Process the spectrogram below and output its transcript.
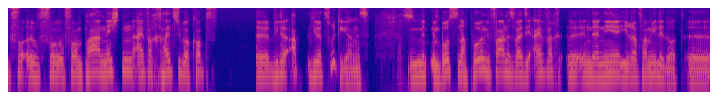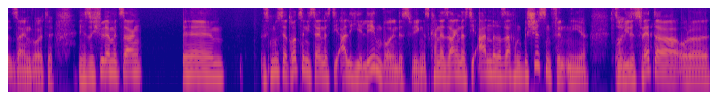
vor, äh, vor, vor ein paar Nächten einfach Hals über Kopf äh, wieder, ab, wieder zurückgegangen ist Krass. mit einem Bus nach Polen gefahren ist, weil sie einfach äh, in der Nähe ihrer Familie dort äh, sein wollte. Also ich will damit sagen, ähm, es muss ja trotzdem nicht sein, dass die alle hier leben wollen deswegen. Es kann ja sagen, dass die andere Sachen beschissen finden hier. So Voll. wie das Wetter oder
